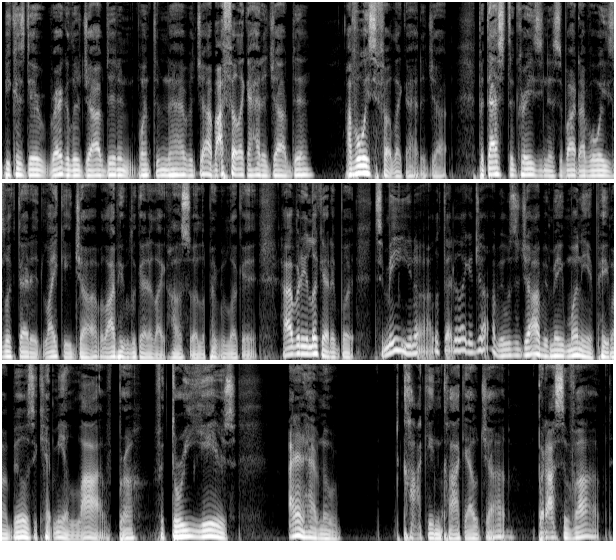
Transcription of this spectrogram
because their regular job didn't want them to have a job. I felt like I had a job then. I've always felt like I had a job. But that's the craziness about it. I've always looked at it like a job. A lot of people look at it like hustle. Other people look at it however they look at it. But to me, you know, I looked at it like a job. It was a job. It made money. It paid my bills. It kept me alive, bro. For three years, I didn't have no clock in, clock out job, but I survived.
